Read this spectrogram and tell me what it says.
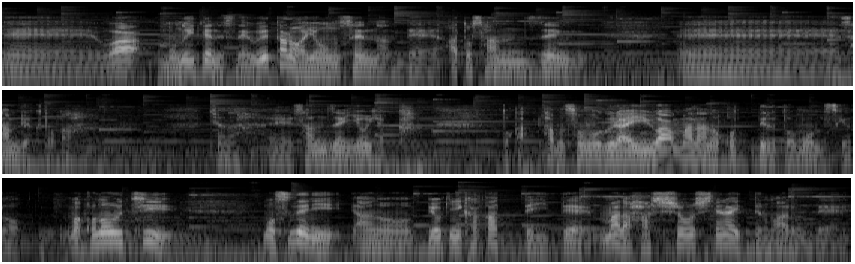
えーはもう抜いてんですね。植えたのが4000なんで、あと3000、えーとか、じゃな、えー3400か、とか、多分そのぐらいはまだ残ってると思うんですけど、まあ、このうち、もうすでにあの病気にかかっていて、まだ発症してないっていうのもあるんで、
